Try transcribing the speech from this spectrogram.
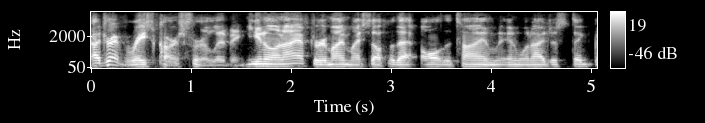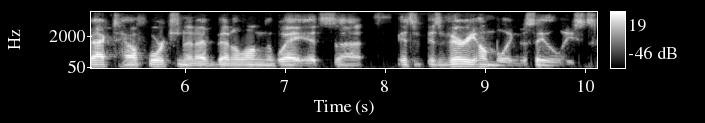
I drive race cars for a living, you know, and I have to remind myself of that all the time. And when I just think back to how fortunate I've been along the way, it's uh, it's it's very humbling to say the least.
